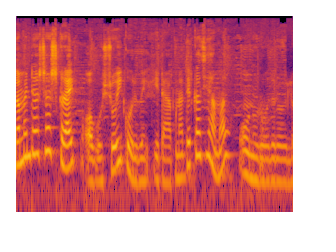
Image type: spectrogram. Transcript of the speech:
কমেন্ট আর সাবস্ক্রাইব অবশ্যই করবেন। এটা আপনাদের কাছে আমার অনুরোধ রইল।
